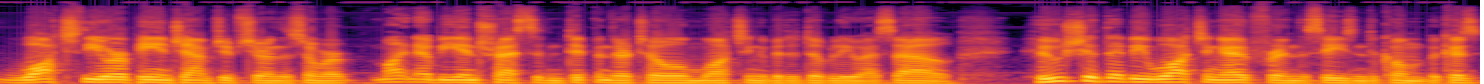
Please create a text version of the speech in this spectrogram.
watch the European Championships during the summer, might now be interested in dipping their toe and watching a bit of WSL. Who should they be watching out for in the season to come? Because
